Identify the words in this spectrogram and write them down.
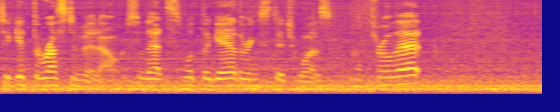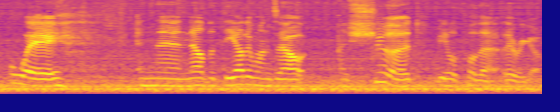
to get the rest of it out. So that's what the gathering stitch was. To throw that away and then now that the other one's out I should be able to pull that. There we go.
